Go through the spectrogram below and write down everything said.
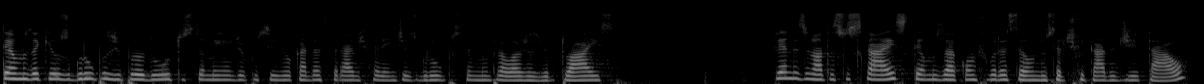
Temos aqui os grupos de produtos, também onde é possível cadastrar diferentes grupos, também para lojas virtuais. Vendas e notas fiscais, temos a configuração do certificado digital,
